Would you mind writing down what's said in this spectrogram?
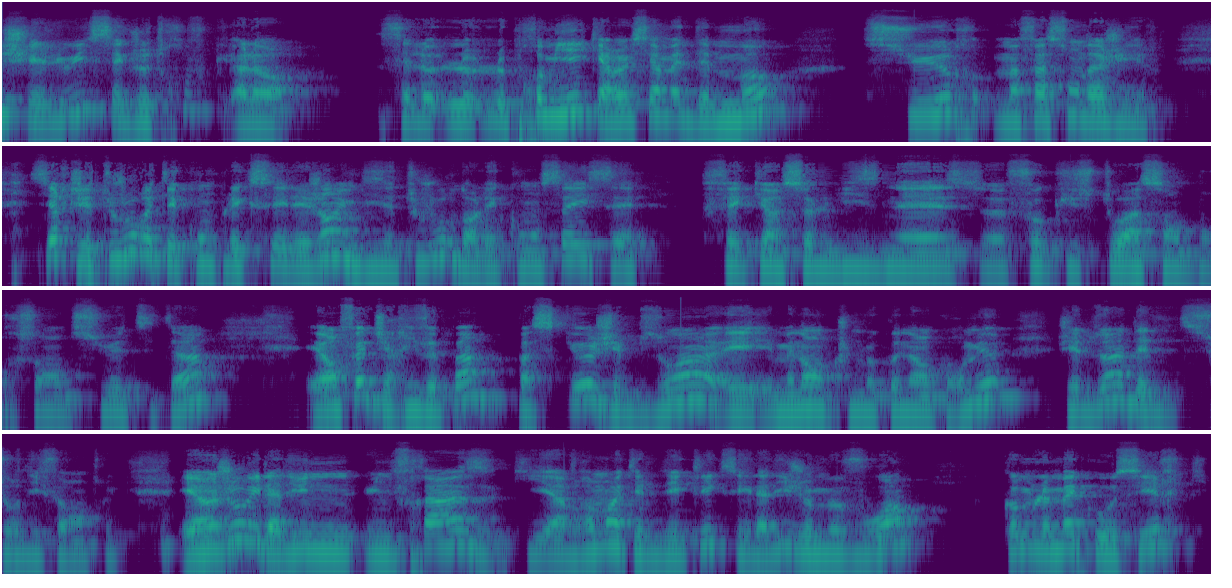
chez lui, c'est que je trouve que, alors, c'est le, premier qui a réussi à mettre des mots sur ma façon d'agir. C'est-à-dire que j'ai toujours été complexé. Les gens, ils me disaient toujours dans les conseils, c'est fais qu'un seul business, focus-toi à 100% dessus, etc. Et en fait, j'arrivais pas parce que j'ai besoin, et maintenant que je me connais encore mieux, j'ai besoin d'être sur différents trucs. Et un jour, il a dit une, phrase qui a vraiment été le déclic, c'est il a dit, je me vois comme le mec au cirque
